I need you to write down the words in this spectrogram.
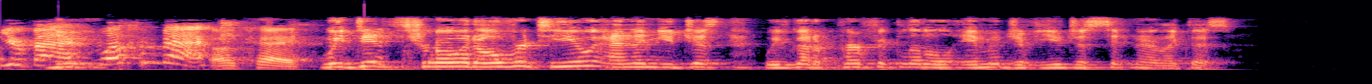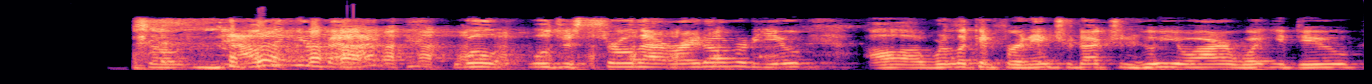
You're back. You- Welcome back. Okay. We did throw it over to you, and then you just we've got a perfect little image of you just sitting there like this. So now that you're back, we'll we'll just throw that right over to you. Uh, we're looking for an introduction, who you are, what you do,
